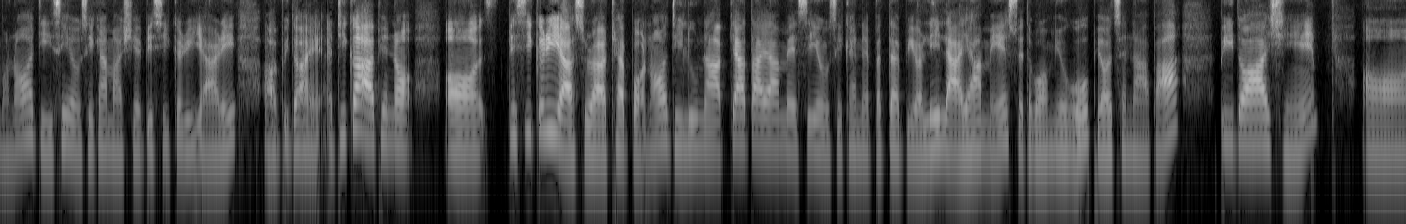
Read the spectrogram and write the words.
ပေါ့နော်ဒီစေယုံစေကမ်းမှာရှိတဲ့ပစ္စည်းကရိယာတွေအာပြီးတော့ရင်အဓိကအဖြစ်တော့အော်ပစ္စည်းကရိယာဆိုတာထက်ပေါ့နော်ဒီလူနာပြသရမယ့်စေယုံစေကမ်းနဲ့ပတ်သက်ပြီးတော့လေ့လာရမယ်ဆိုတဲ့သဘောမျိုးကိုပြောချင်တာပါပြီးတော့ရှင်အော်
